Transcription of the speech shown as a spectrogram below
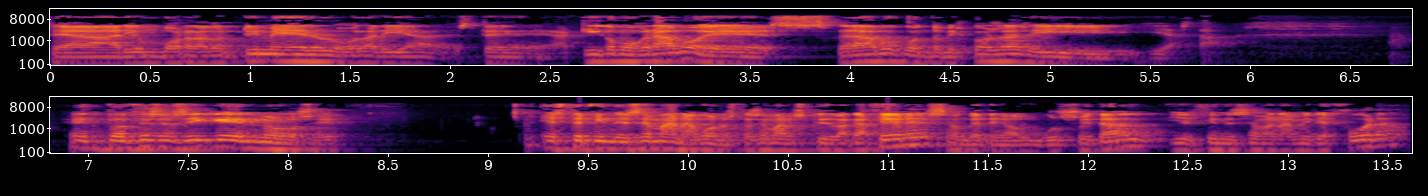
sea, haría un borrador primero, luego lo haría, este, aquí como grabo es, grabo, cuento mis cosas y, ya está. Entonces, así que no lo sé. Este fin de semana, bueno, esta semana estoy de vacaciones, aunque tenga un curso y tal, y el fin de semana me iré fuera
